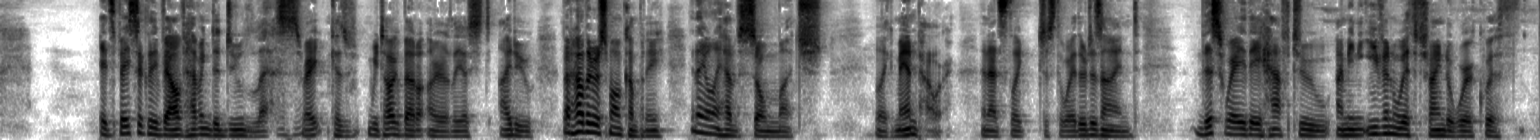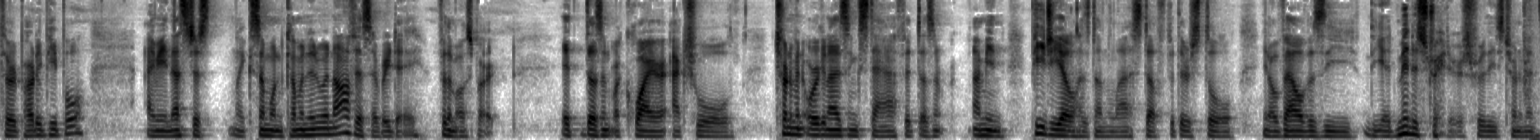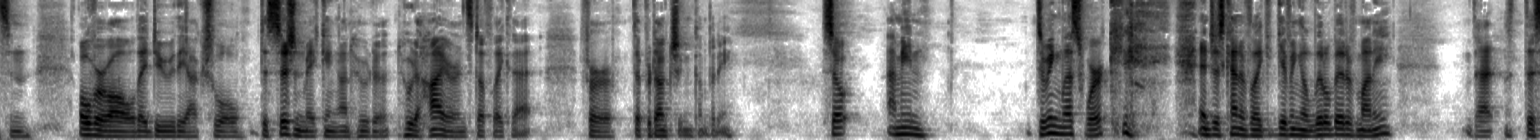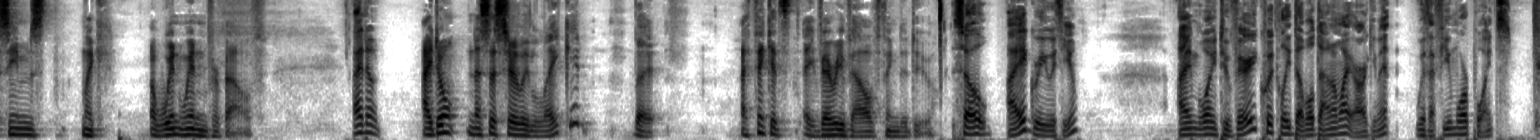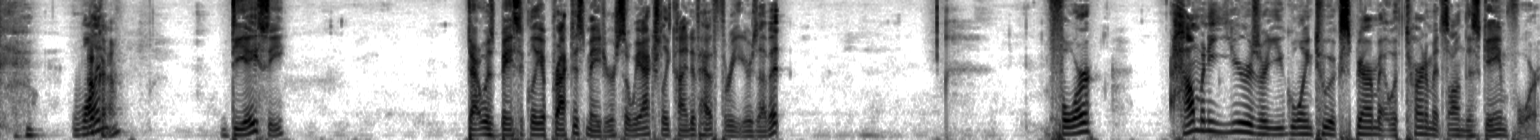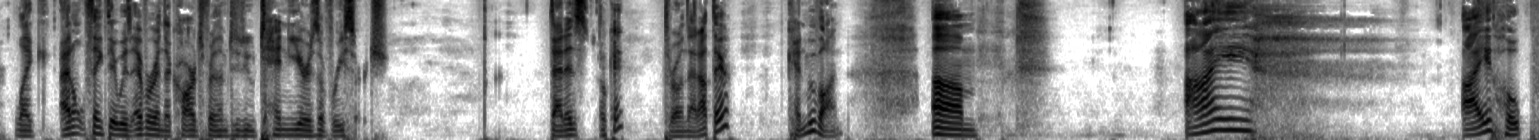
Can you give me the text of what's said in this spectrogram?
it's basically Valve having to do less, mm-hmm. right? Because we talk about, or at least I do, about how they're a small company and they only have so much like manpower. And that's like just the way they're designed. This way they have to, I mean, even with trying to work with third party people, I mean, that's just like someone coming into an office every day for the most part. It doesn't require actual tournament organizing staff. It doesn't, I mean, PGL has done the last stuff, but there's still, you know, Valve is the, the administrators for these tournaments. And overall, they do the actual decision making on who to, who to hire and stuff like that for the production company. So, I mean, doing less work and just kind of like giving a little bit of money, that this seems like a win-win for Valve. I don't. I don't necessarily like it, but I think it's a very Valve thing to do. So I agree with you. I'm going to very quickly double down on my argument with a few more points. One, Okay. DAC. That was basically a practice major, so we actually kind of have three years of it. Four, how many years are you going to experiment with tournaments on this game for? Like, I don't think there was ever in the cards for them to do 10 years of research. That is, okay, throwing that out there. Can move on. Um, I, I hope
